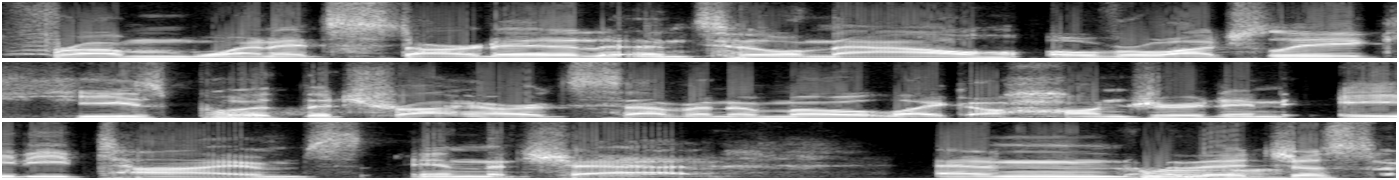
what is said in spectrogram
from when it started until now, Overwatch League, he's put the tryhard 7 emote like 180 times in the chat. And Huh. it just so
